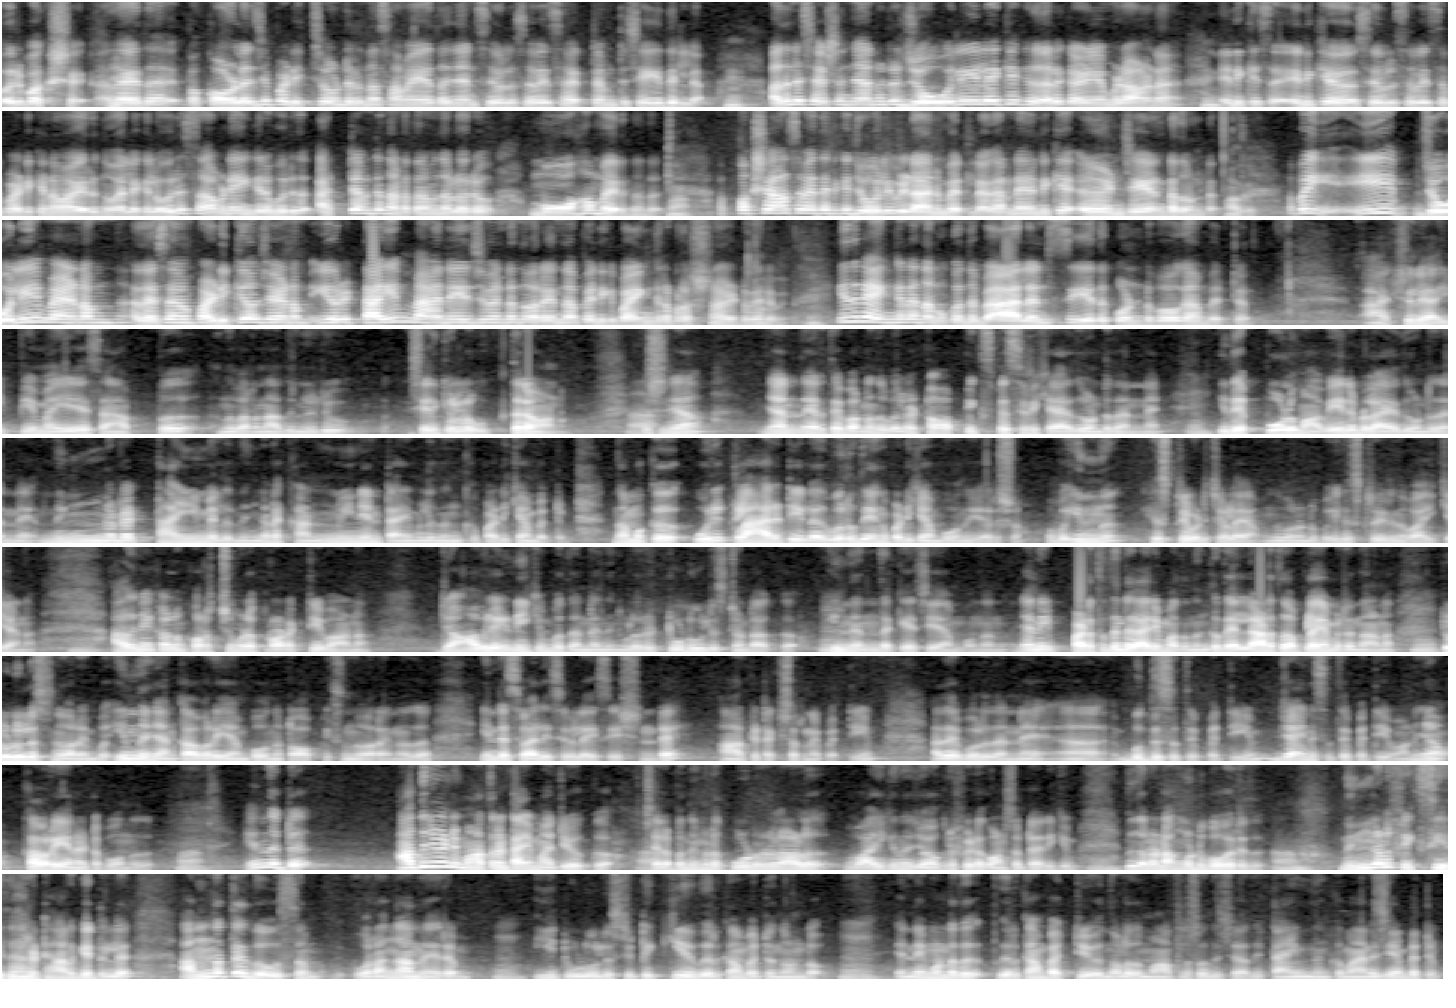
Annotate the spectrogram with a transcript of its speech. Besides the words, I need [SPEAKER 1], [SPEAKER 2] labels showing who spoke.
[SPEAKER 1] ഒരു പക്ഷേ. അതായത് ഇപ്പൊ കോളേജിൽ പഠിച്ചുകൊണ്ടിരുന്ന സമയത്ത് ഞാൻ സിവിൽ സർവീസ് അറ്റംപ്റ്റ് ചെയ്തില്ല. അതിനുശേഷം ഞാനൊരു ജോലിയിലേക്ക് കയറി കഴിയുമ്പോഴാണ് എനിക്ക് എനിക്ക് സിവിൽ സർവീസ് പഠിക്കണമായിരുന്നു അല്ലെങ്കിൽ ഒരു തവണയെങ്കിലും ഒരു അറ്റംപ്റ്റ് നടത്തണമെന്നുള്ള ഒരു മോഹം വരുന്നത്. പക്ഷെ ആ സമയത്ത് എനിക്ക് ജോലി വിടാനും പറ്റില്ല. കാരണം എനിക്ക് ഏൺ ചെയ്യേണ്ടതുണ്ട്. അപ്പൊ ഈ- ജോലിയും വേണം അതേസമയം പഠിക്കുകയും ചെയ്യണം ഈ ഒരു ടൈം മാനേജ്മെന്റ് എന്ന് പറയുന്നത് അപ്പൊ എനിക്ക് ഭയങ്കര പ്രശ്നമായിട്ട് വരും. ഇതിനെ എങ്ങനെ നമുക്കൊന്ന് ബാലൻസ് ചെയ്ത് കൊണ്ടുപോകാൻ പറ്റും?
[SPEAKER 2] Actually I P M I S app എന്ന് പറഞ്ഞാൽ അതിനൊരു ശരിക്കുള്ള ഉത്തരമാണ്. പക്ഷെ ഞാൻ ഞാൻ നേരത്തെ പറഞ്ഞതുപോലെ ടോപ്പിക് സ്പെസിഫിക് ആയതുകൊണ്ട് തന്നെ ഇത് എപ്പോഴും അവൈലബിൾ ആയതുകൊണ്ട് തന്നെ നിങ്ങളുടെ ടൈമിൽ നിങ്ങളുടെ കൺവീനിയന്റ് ടൈമിൽ നിങ്ങൾക്ക് പഠിക്കാൻ പറ്റും. നമുക്ക് ഒരു ക്ലാരിറ്റി ഇല്ല വെറുതെ അങ്ങ് പഠിക്കാൻ പോകുമെന്ന് വിചാരിച്ചോ? അപ്പോൾ ഇന്ന് ഹിസ്റ്ററി പഠിച്ചു കളയാം എന്ന് പറഞ്ഞിട്ട് പോയി ഹിസ്റ്ററി ഇരുന്ന് വായിക്കുകയാണ്. അതിനേക്കാളും കുറച്ചും കൂടെ പ്രൊഡക്റ്റീവാണ് രാവിലെ എണീക്കുമ്പോൾ തന്നെ നിങ്ങളൊരു ടു ഡു ലിസ്റ്റ് ഉണ്ടാക്കുക. ഇന്ന് എന്തൊക്കെയാണ് ചെയ്യാൻ പോകുന്നത് ഞാൻ ഈ പഠിത്തത്തിന്റെ കാര്യം മാത്രം നിങ്ങൾക്ക് എല്ലായിടത്തും അപ്ലൈ ചെയ്യാൻ പറ്റുന്നതാണ്. ടു ഡു ലിസ്റ്റ് എന്ന് പറയുമ്പോൾ ഇന്ന് ഞാൻ കവർ ചെയ്യാൻ പോകുന്ന ടോപ്പിക്സ് എന്ന് പറയുന്നത് ഇൻഡസ് വാലി സിവിലൈസേഷന്റെ ആർക്കിടെക്ചറിനെ പറ്റിയും അതേപോലെ തന്നെ ബുദ്ധിസത്തെ പറ്റിയും ജൈനിസത്തെ പറ്റിയുമാണ് ഞാൻ കവർ ചെയ്യാനായിട്ട് പോകുന്നത്. എന്നിട്ട് അതിനുവേണ്ടി മാത്രം ടൈം മാറ്റി വെക്കുക. ചിലപ്പോൾ നിങ്ങളുടെ കൂടെ ഒരാൾ വായിക്കുന്ന ജോഗ്രഫിയുടെ കോൺസെപ്റ്റ് ആയിരിക്കും. ഇത് കണ്ടുകൊണ്ട് അങ്ങോട്ട് പോകരുത്. നിങ്ങൾ ഫിക്സ് ചെയ്ത ഒരു ടാർഗറ്റിൽ അന്നത്തെ ദിവസം ഉറങ്ങാൻ നേരം ഈ ടു ഡു ലിസ്റ്റ് ടിക്ക് ചെയ്ത് തീർക്കാൻ പറ്റുന്നുണ്ടോ? എന്നെ കൊണ്ടത് തീർക്കാൻ പറ്റിയോ എന്നുള്ളത് മാത്രം ശ്രദ്ധിച്ചാൽ മതി. ടൈം നിങ്ങൾക്ക് മാനേജ് ചെയ്യാൻ പറ്റും.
